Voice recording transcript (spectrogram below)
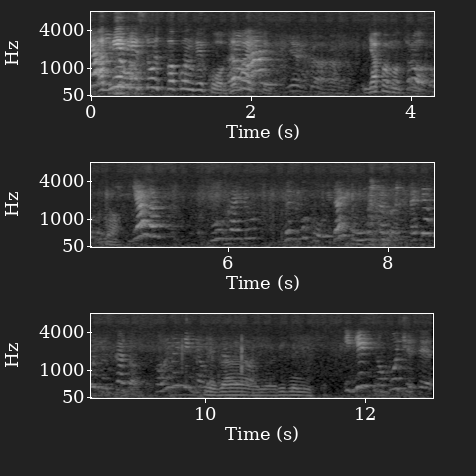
я админресурс покон веков. Роман? Давайте. Я помолчу. Прокопов, Да. я вас слухаю, вислуховую, дайте мені сказати. Так я хочу сказати, коли ви підняли це і дійсно хочете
